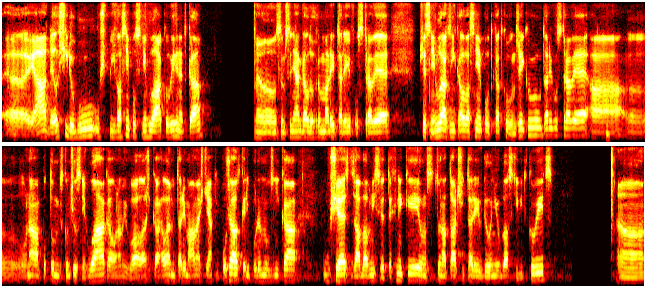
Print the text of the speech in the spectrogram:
eh, já delší dobu, už spíš vlastně po Sněhulákovi hnedka, jsem se nějak dal dohromady tady v Ostravě že Sněhulák vznikal vlastně pod Katkou Ondřejkovou tady v Ostravě a uh, ona potom skončil Sněhulák a ona mi volala a říká, hele, my tady máme ještě nějaký pořád, který pode mnou vzniká U6, zábavný svět techniky, ono se to natáčí tady v dolní oblasti Vítkovic. Uh,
